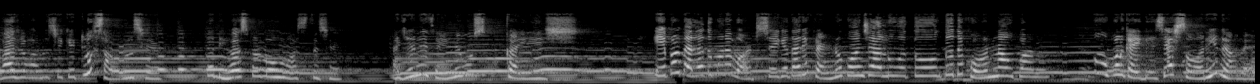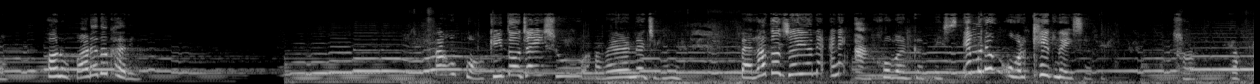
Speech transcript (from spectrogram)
મળવા જવાનું છે, કેટલું સારું છે. તો દિવસ પણ બહુ મસ્ત છે. આજે ને જઈને હું શું કહીશ એ પણ પહેલા તો મને વટશે કે તારી ફ્રેન્ડનો ફોન ચાલુ હતો, તો તે ફોન ના ઉપાડ્યો હું પણ કહી દઈશ, યાર સોરી ને હવે. ફોન ઉપાડે તો ખરી. હા, હું પોકી તો જઈશું હવે એને જઈને પહેલા તો જઈ અને એની આંખો બંધ કરી દઈશ. એ મને ઓળખી જ નહીં શકે હા હા.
